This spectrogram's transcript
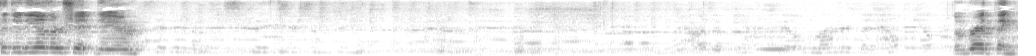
To do the other shit, dude. The red thing.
